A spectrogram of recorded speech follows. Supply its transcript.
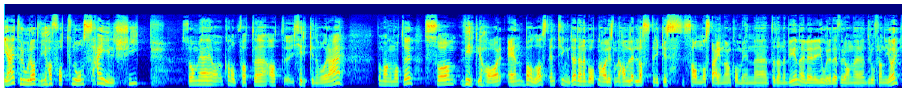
jeg tror at vi har fått noen seilskip som jeg kan oppfatte at kirkene våre er, på mange måter, som virkelig har en ballast, en tyngde. Denne båten liksom, han laster ikke sand og stein når han kommer inn eh, til denne byen, eller gjorde det før han eh, dro fra New York.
